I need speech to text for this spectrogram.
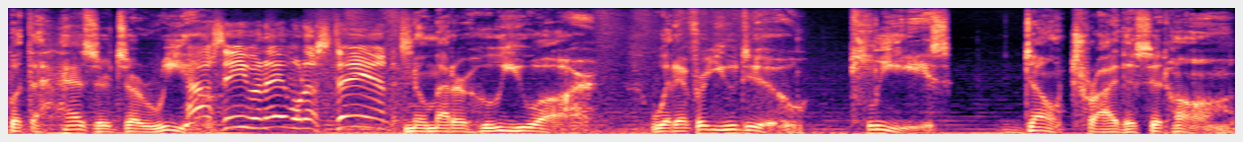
but the hazards are real. How's he even able to stand? No matter who you are, whatever you do, please don't try this at home.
